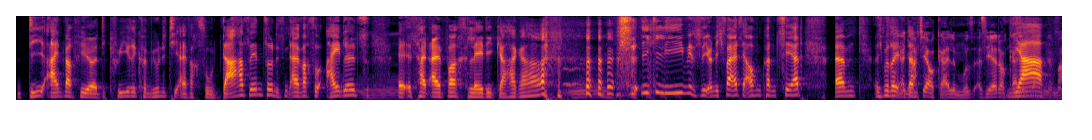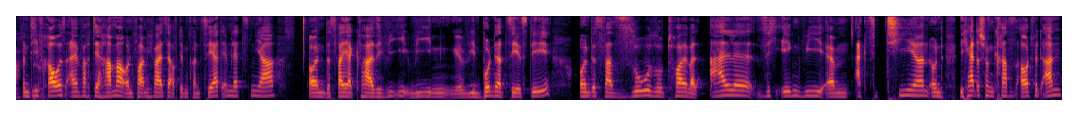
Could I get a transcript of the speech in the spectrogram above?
die einfach für die queere Community einfach so da sind, so, die sind einfach so Idols, äh, ist halt einfach Lady Gaga. ich liebe sie und ich war jetzt ja auf dem Konzert, ähm, ich muss euch Die dann, macht ja auch geile Musik, also die hat auch geile ja, Sachen gemacht. und die ne? Frau ist einfach der Hammer und vor allem, ich war jetzt ja auf dem Konzert im letzten Jahr und das war ja quasi wie, wie, ein, wie ein bunter CSD und es war so, so toll, weil alle sich irgendwie ähm, akzeptieren. Und ich hatte schon ein krasses Outfit an,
